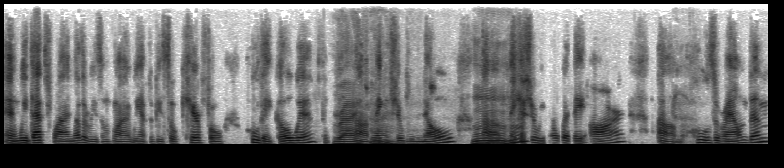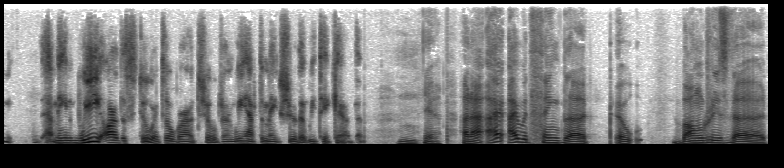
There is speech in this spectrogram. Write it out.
and we. That's why another reason why we have to be so careful who they go with, Right. uh, making sure we know um, Mhm. making sure we know where they are, um, who's around them. I mean, we are the stewards over our children. We have to make sure that we take care of them. Yeah, and I, I, I would think that uh, boundaries that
